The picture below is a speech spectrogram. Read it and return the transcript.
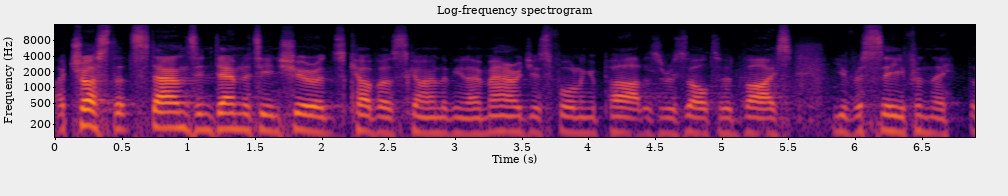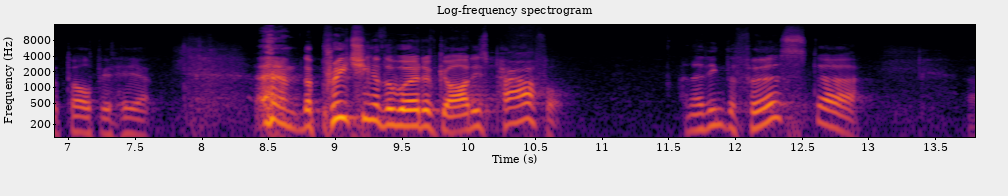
I trust that Stan's indemnity insurance covers kind of, you know, marriages falling apart as a result of advice you've received from the, the pulpit here. the preaching of the Word of God is powerful. And I think the first, uh, uh,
